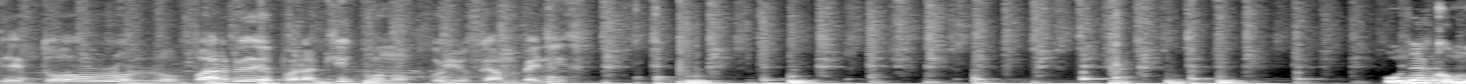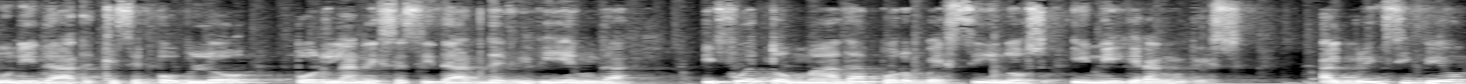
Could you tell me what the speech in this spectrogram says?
de todos los, los barrios de por aquí conozco yo que han venido. Una comunidad que se pobló por la necesidad de vivienda y fue tomada por vecinos inmigrantes. Al principio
